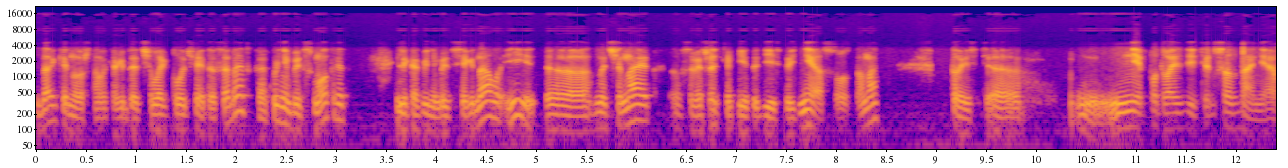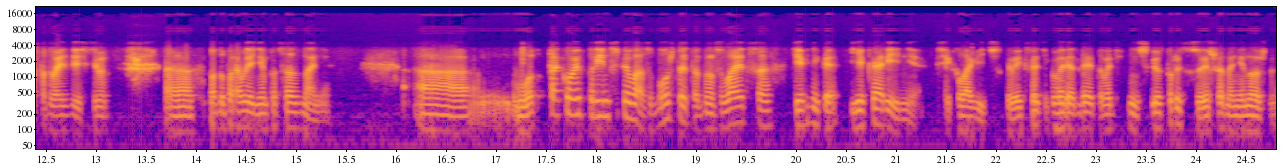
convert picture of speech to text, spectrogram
да, киношного, когда человек получает смс, какой-нибудь смотрит, или какой-нибудь сигнал, и э, начинает совершать какие-то действия неосознанно, то есть э, не под воздействием сознания, а под воздействием, э, под управлением подсознания. А, вот такое, в принципе, возможно. Это называется техника якорения психологического. И, кстати говоря, для этого технические устройства совершенно не нужны.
